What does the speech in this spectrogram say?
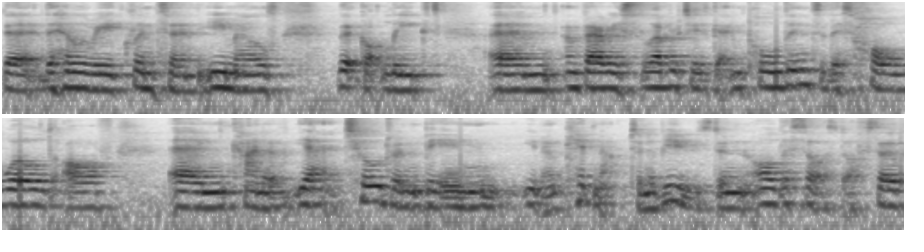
the, the Hillary Clinton emails that got leaked. Um, and various celebrities getting pulled into this whole world of um, kind of yeah children being you know kidnapped and abused and all this sort of stuff so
